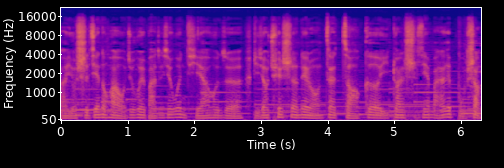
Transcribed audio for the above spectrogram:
啊，有时间的话，我就会把这些问题啊或者比较缺失的内容，再找个一段时间把它给补上。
